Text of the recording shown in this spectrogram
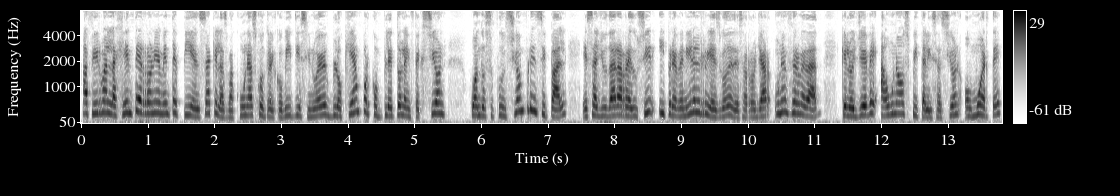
Afirman la gente erróneamente piensa que las vacunas contra el COVID-19 bloquean por completo la infección, cuando su función principal es ayudar a reducir y prevenir el riesgo de desarrollar una enfermedad que lo lleve a una hospitalización o muerte,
